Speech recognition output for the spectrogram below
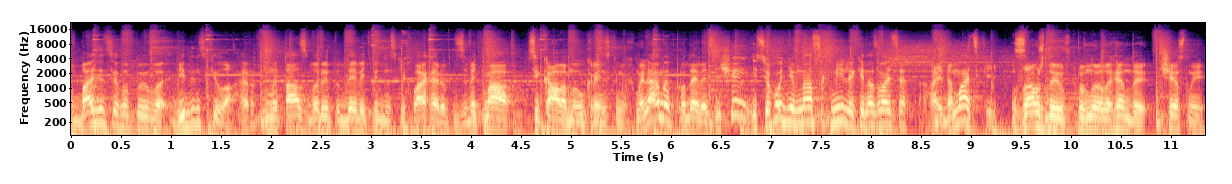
в базі цього пива віденський лагер. Мета зварити 9 віденських лагерів з дев'ятьма цікавими українськими хмелями про 9 січей. І сьогодні в нас хміль, який називається Гайдамацький. Завжди в пивної легенди чесний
